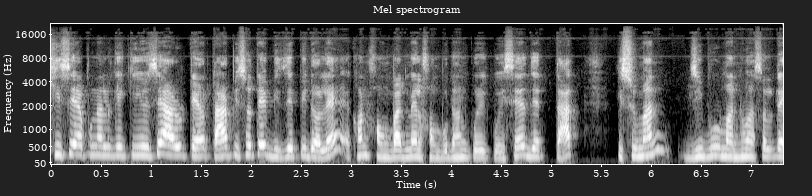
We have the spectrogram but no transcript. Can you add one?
দেখিছে আপোনালোকে কি হৈছে আৰু তেওঁ তাৰপিছতে বিজেপি দলে এখন সংবাদমেল সম্বোধন কৰি কৈছে যে তাত কিছুমান যিবোৰ মানুহ আচলতে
